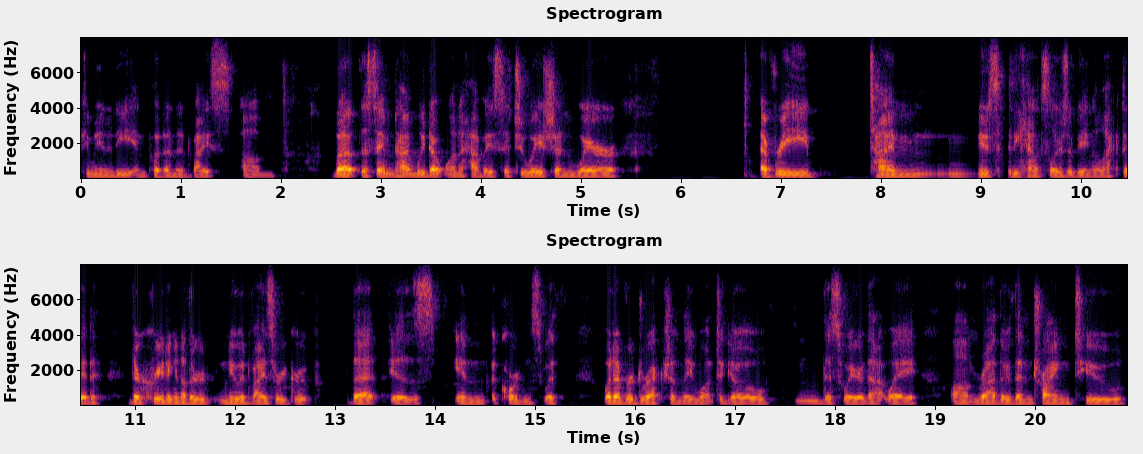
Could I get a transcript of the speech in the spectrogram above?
community input and advice. Um, but at the same time, we don't want to have a situation where every time new city councilors are being elected, they're creating another new advisory group that is in accordance with whatever direction they want to go this way or that way, um, rather than trying to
